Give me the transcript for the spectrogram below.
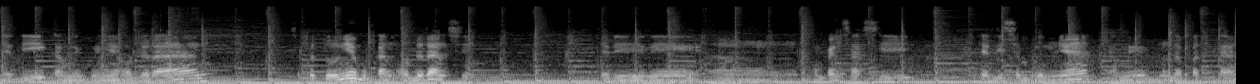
Jadi kami punya orderan. Sebetulnya bukan orderan sih. Jadi ini um, kompensasi. Jadi sebelumnya kami mendapatkan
